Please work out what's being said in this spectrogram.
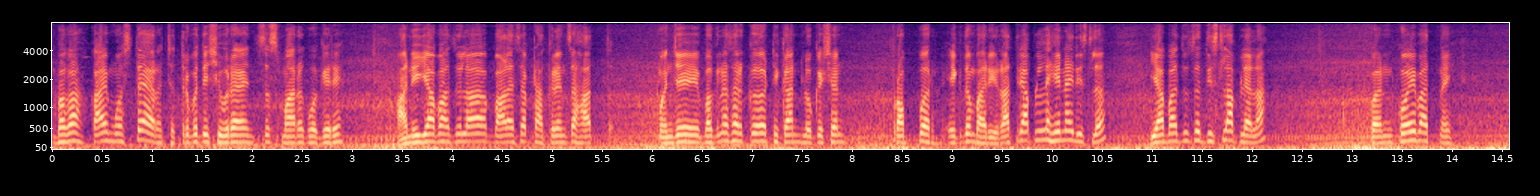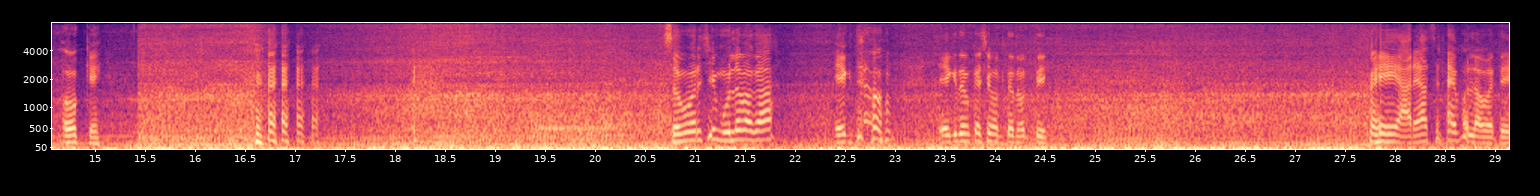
बघा काय मस्त आहे यार छत्रपती शिवरायांचं स्मारक वगैरे. आणि या बाजूला बाळासाहेब ठाकरेंचा हात. म्हणजे बघण्यासारखं ठिकाण लोकेशन प्रॉपर एकदम भारी. रात्री आपल्याला हे नाही दिसलं. या बाजूचं दिसलं आपल्याला. पण कोई बात नाही. ओके समोरची मुलं बघा. एकदम एकदम कसे बघतात बघते हे अरे असं नाही बोलावं ते.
